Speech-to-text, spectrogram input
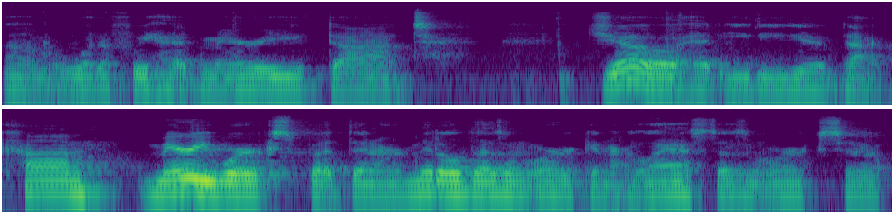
um, what if we had mary dot joe at edu.com. Mary works, but then our middle doesn't work and our last doesn't work. So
